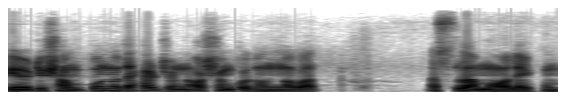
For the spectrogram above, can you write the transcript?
ভিডিওটি সম্পূর্ণ দেখার জন্য অসংখ্য ধন্যবাদ। আসসালামু আলাইকুম।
